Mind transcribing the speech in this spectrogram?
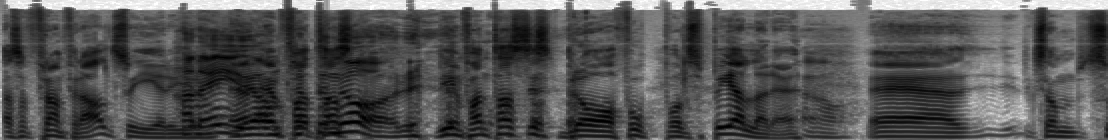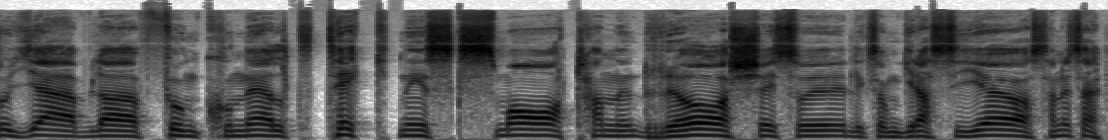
alltså framförallt så är det ju, Han är ju en, en entreprenör. Det är en fantastiskt bra fotbollsspelare. Ja. Eh, liksom så jävla funktionellt, teknisk, smart, han rör sig så liksom graciös, han är så här,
